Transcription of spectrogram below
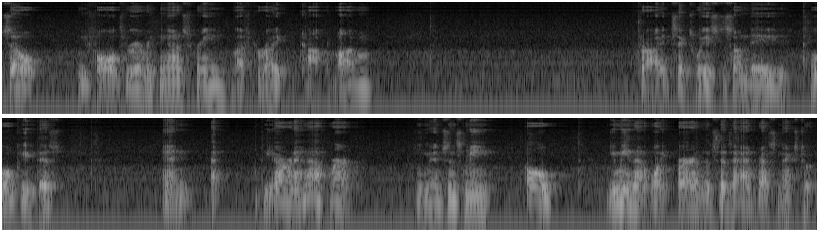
So, we followed through everything on the screen, left to right, top to bottom. Tried six ways to Sunday to locate this. And at the hour and a half mark, he mentions me, oh, you mean that white bar that says address next to it?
